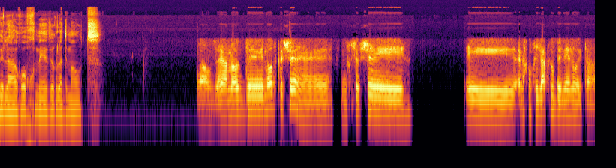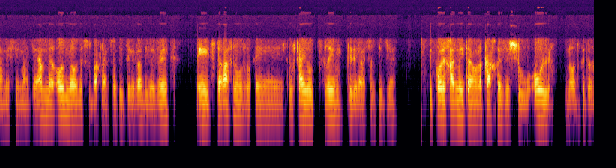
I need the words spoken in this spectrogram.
ולערוך מעבר לדמעות. וואו, זה היה מאוד, אה, מאוד קשה. אני חושב ש... אנחנו חילקנו בינינו את המשימה. זה היה מאוד מאוד מסובך לעשות את זה לבד, בגלל זה הצטרפנו שלושה יוצרים כדי לעשות את זה. וכל אחד מאיתנו לקח איזשהו עול מאוד גדול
